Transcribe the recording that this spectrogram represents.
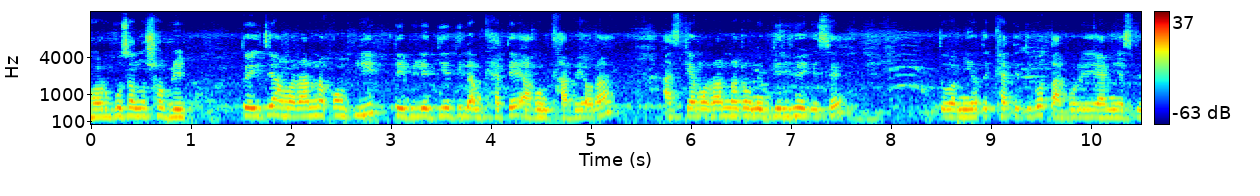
ঘর গোছানো সব রেডি তো এই যে আমার রান্না কমপ্লিট টেবিলে দিয়ে দিলাম খেতে, এখন খাবে ওরা। আজকে আমার রান্নাটা অনেক দেরি হয়ে গেছে। তো আমি ওদের খেতে দিব, তারপরে আমি আজকে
